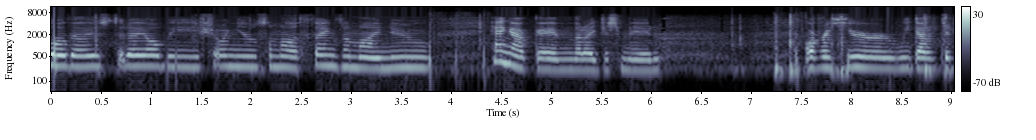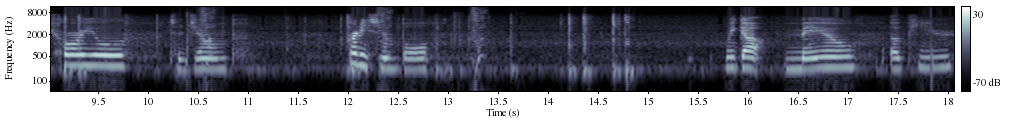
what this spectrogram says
Hello guys, today I'll be showing you some of the things in my new Hangout game that I just made. Over here we got a tutorial to jump. Pretty simple. We got mayo up here.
